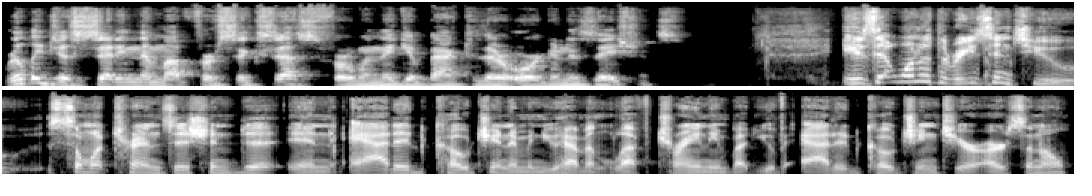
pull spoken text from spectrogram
really just setting them up for success for when they get back to their organizations. Is that one of the reasons you somewhat transitioned and added coaching? I mean, you haven't left training, but you've added coaching to your arsenal.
